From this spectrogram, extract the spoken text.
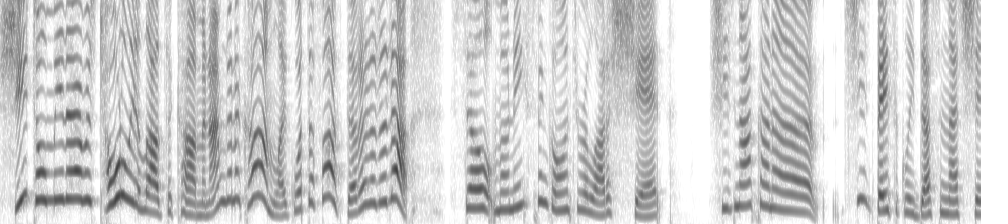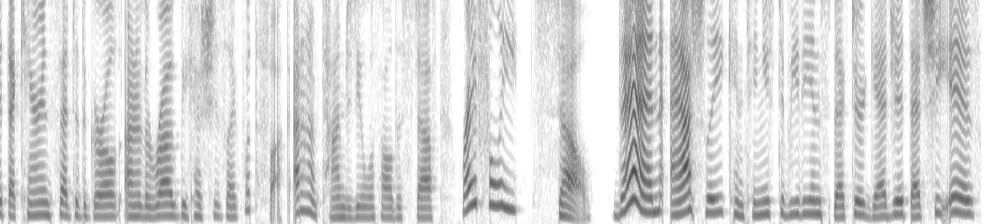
she told me that I was totally allowed to come and I'm going to come. Like, what the fuck? Da da da da da. So Monique's been going through a lot of shit. She's not gonna, she's basically dusting that shit that Karen said to the girls under the rug because she's like, what the fuck? I don't have time to deal with all this stuff. Rightfully so. Then Ashley continues to be the inspector gadget that she is.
